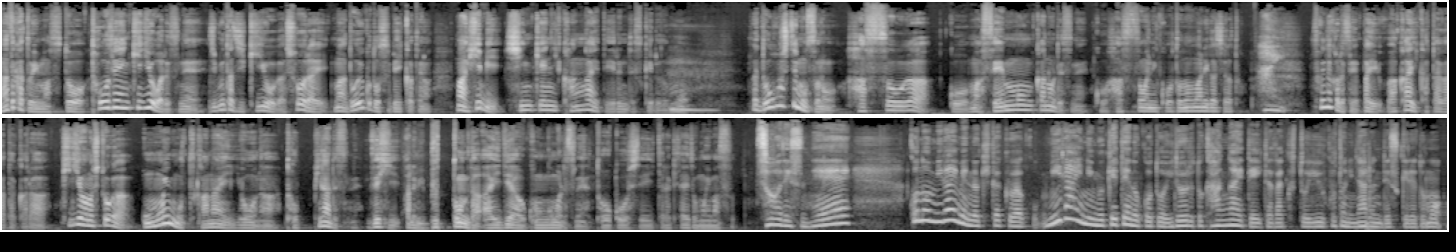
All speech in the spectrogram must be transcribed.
なぜかと言いますと当然企業はですね自分たち企業が将来まあどういうことをすべきかというのはまあ日々真剣に考えているんですけれども。うんどうしてもその発想がこう、まあ、専門家のですねこう発想にとどまりがちだと、はい、そういう中ですねやっぱり若い方々から企業の人が思いもつかないような突飛なですねぜひある意味ぶっ飛んだアイデアを今後もですね投稿していただきたいと思います。そうですねこの未来面の企画は未来に向けてのことをいろいろと考えていただくということになるんですけれども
